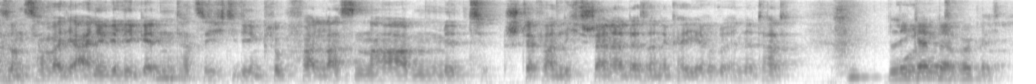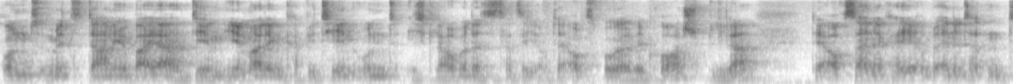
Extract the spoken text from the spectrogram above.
Sonst haben wir hier einige Legenden tatsächlich, die den Club verlassen haben, mit Stefan Lichtsteiner, der seine Karriere beendet hat. Legende, Und- wirklich. Und mit Daniel Bayer, dem ehemaligen Kapitän und ich glaube, das ist tatsächlich auch der Augsburger Rekordspieler, der auch seine Karriere beendet hat. Und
